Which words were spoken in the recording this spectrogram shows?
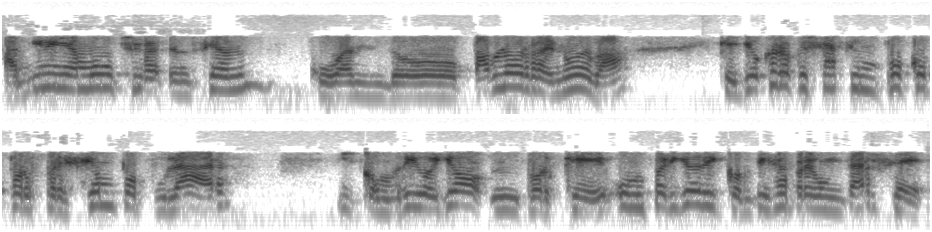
A mí me llamó mucho la atención cuando Pablo renueva, que yo creo que se hace un poco por presión popular, y como digo yo, mm, porque un periódico empieza a preguntarse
